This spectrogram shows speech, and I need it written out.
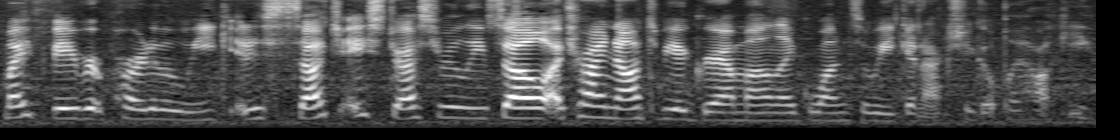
my favorite part of the week. It is such a stress relief. So I try not to be a grandma like once a week and actually go play hockey.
